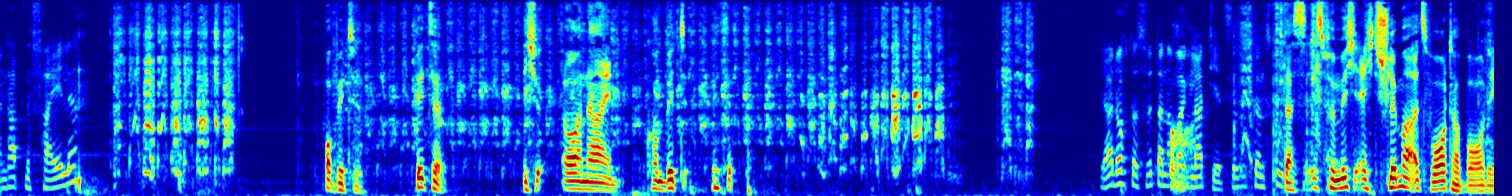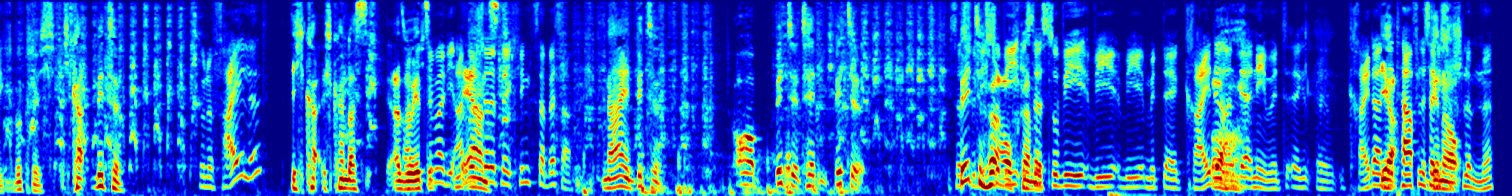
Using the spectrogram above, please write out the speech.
Und hab eine Pfeile. Oh, bitte. Bitte. Ich. Oh nein. Komm bitte. Bitte. Ja, doch, das wird dann aber glatt jetzt. Das ist ganz gut. Das ist für mich echt schlimmer als Waterboarding. Wirklich. Ich kann. Bitte. so eine Pfeile? Ich kann, ich kann das. Also ich jetzt nehme mal die andere Stelle, vielleicht klingt's da besser. Nein, bitte. Oh, bitte, Teddy, bitte. Ist das, Bitte hör so wie, auf ist damit. das so wie, wie, wie mit der Kreide an Oh. der, nee, mit äh, äh, Kreide an Ja, der Tafel ist ja nicht genau. so schlimm, ne?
